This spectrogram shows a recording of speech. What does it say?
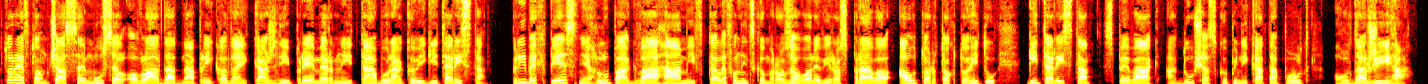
ktoré v tom čase musel ovládať napríklad aj každý priemerný táborákový gitarista. Príbeh piesne Hlupák váha mi v telefonickom rozhovore vyrozprával autor tohto hitu, gitarista, spevák a duša skupiny Katapult Olda Žíha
